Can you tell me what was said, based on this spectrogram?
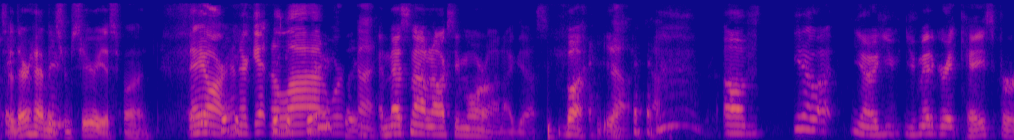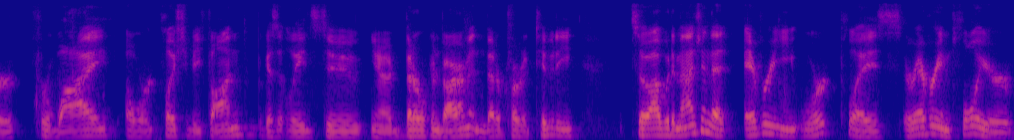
So, they're having some serious fun. They are, and they're getting a lot of work done. And that's not an oxymoron, I guess. But yeah, um, you know, you know, you you've made a great case for for why a workplace should be fun because it leads to you know better work environment and better productivity. So I would imagine that every workplace or every employer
